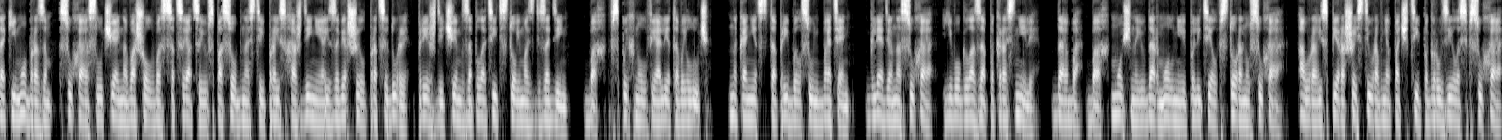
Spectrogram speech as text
Таким образом, Суха случайно вошел в ассоциацию способностей происхождения и завершил процедуры, прежде чем заплатить стоимость за день. Бах, вспыхнул фиолетовый луч. Наконец-то прибыл Сунь Батянь. Глядя на Суха, его глаза покраснели. Да-ба, бах, мощный удар молнии полетел в сторону Суха. Аура из пера 6 уровня почти погрузилась в Суха,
